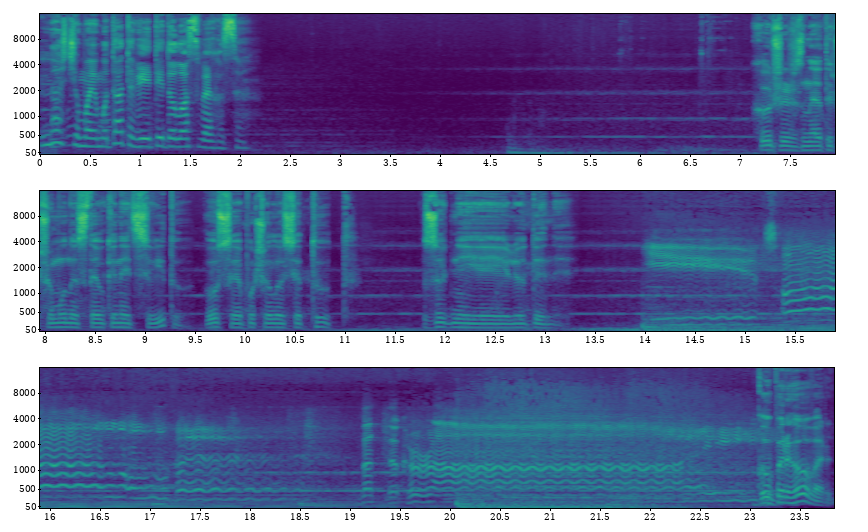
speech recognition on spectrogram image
Нащо моєму татові йти до Лас-Вегаса? Хочеш знати, чому настав кінець світу? Усе почалося тут, з однієї людини. It's all over, but the cry Купер Говард,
